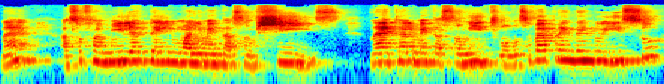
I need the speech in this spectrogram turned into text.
né? A sua família tem uma alimentação X, né? Tem alimentação Y. Você vai aprendendo isso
